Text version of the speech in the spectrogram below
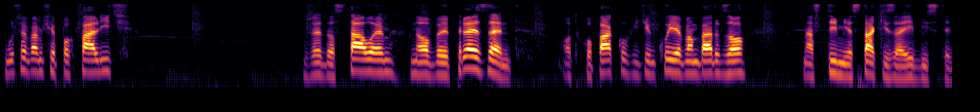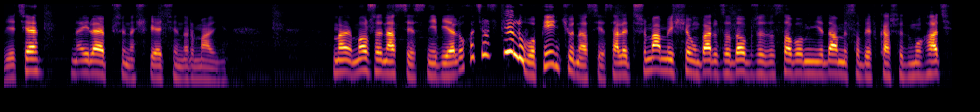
muszę Wam się pochwalić, że dostałem nowy prezent od chłopaków i dziękuję Wam bardzo. Nasz team jest taki zajebisty, wiecie? Najlepszy na świecie normalnie. Ma, może nas jest niewielu, chociaż wielu, bo pięciu nas jest, ale trzymamy się bardzo dobrze ze sobą i nie damy sobie w kaszę dmuchać.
